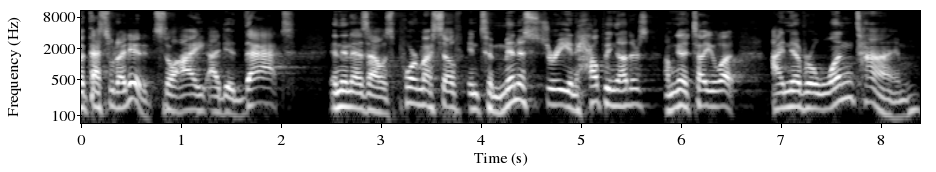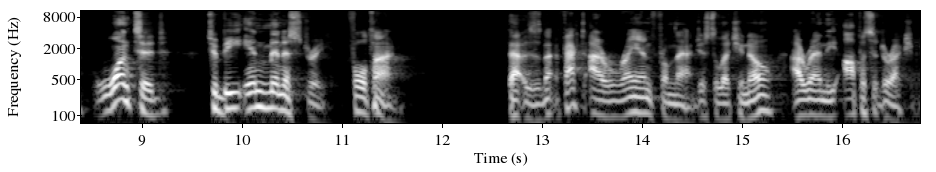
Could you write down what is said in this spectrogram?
But that's what I did. So I, I did that. And then as I was pouring myself into ministry and helping others, I'm going to tell you what, I never one time wanted to be in ministry full time. That was, in fact, I ran from that, just to let you know. I ran the opposite direction.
